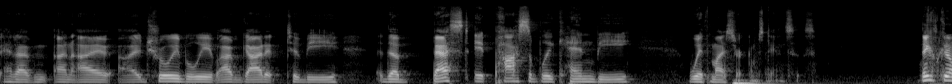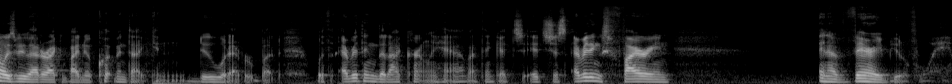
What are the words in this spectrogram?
and I've and I I truly believe I've got it to be the best it possibly can be with my circumstances. Things can always be better. I can buy new equipment. I can do whatever. But with everything that I currently have, I think it's it's just everything's firing in a very beautiful way.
